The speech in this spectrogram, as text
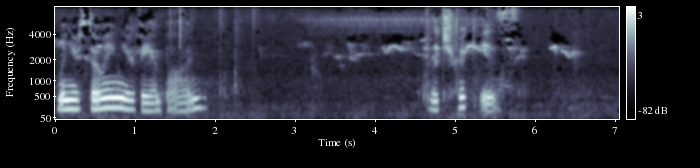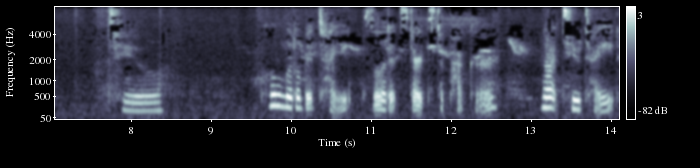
when you're sewing your vamp on, the trick is to pull a little bit tight so that it starts to pucker. Not too tight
